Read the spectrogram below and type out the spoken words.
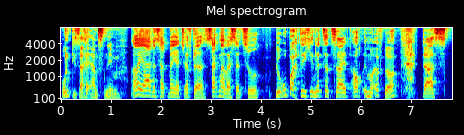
und die Sache ernst nehmen. Oh ja, das hat man jetzt öfter. Sag mal was dazu. Beobachte ich in letzter Zeit auch immer öfter, dass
